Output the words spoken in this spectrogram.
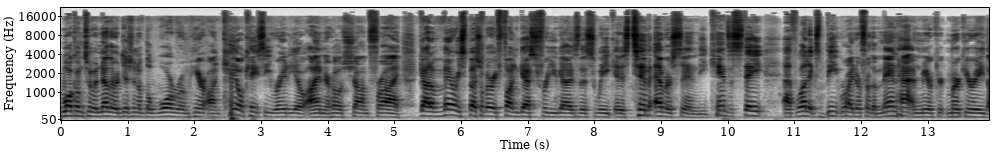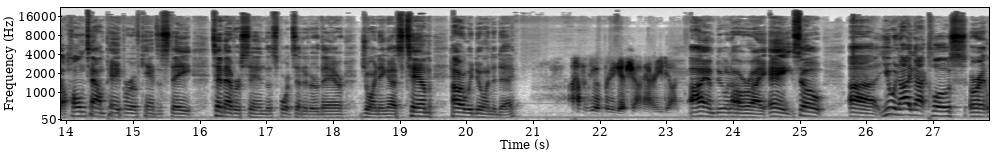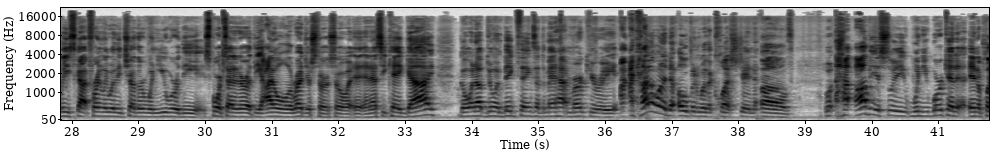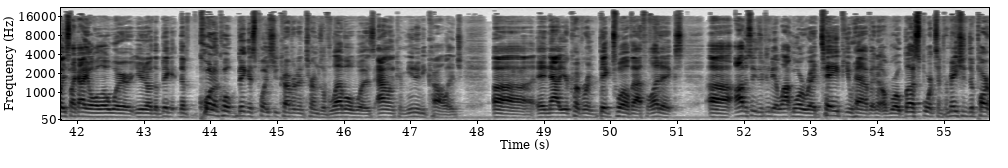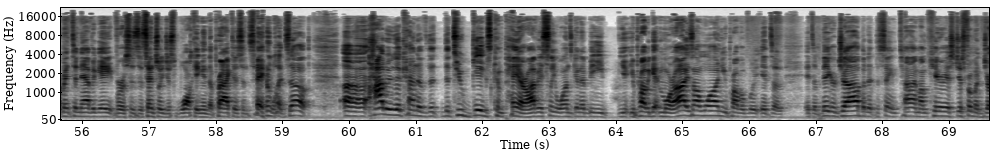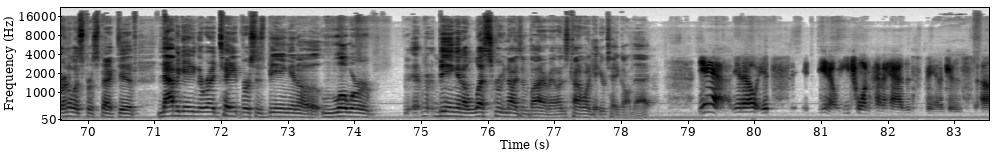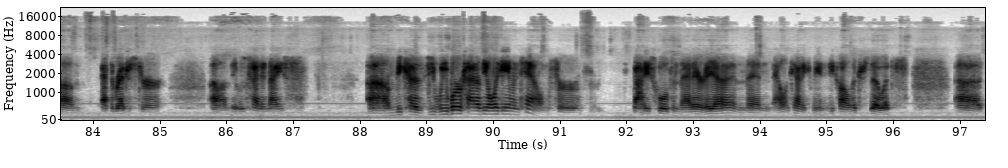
Welcome to another edition of the War Room here on KLKC Radio. I am your host, Sean Fry. Got a very special, very fun guest for you guys this week. It is Tim Everson, the Kansas State athletics beat writer for the Manhattan Mercury, the hometown paper of Kansas State. Tim Everson, the sports editor there, joining us. Tim, how are we doing today? I'm doing pretty good, Sean. How are you doing? I am doing all right. Hey, so uh, you and I got close, or at least got friendly with each other when you were the sports editor at the Iola Register. So, an SEK guy going up doing big things at the Manhattan Mercury. I, I kind of wanted to open with a question of. Obviously, when you work at a, in a place like Iola, where you know the big, the quote unquote biggest place you covered in terms of level was Allen Community College, uh, and now you're covering Big Twelve athletics uh, obviously, there's going to be a lot more red tape. You have an, a robust sports information department to navigate versus essentially just walking into practice and saying what's up. Uh, how do the kind of the, the two gigs compare? Obviously, one's going to be you, you're probably getting more eyes on one. You probably it's a it's a bigger job, but at the same time, I'm curious just from a journalist perspective, navigating the red tape versus being in a lower being in a less scrutinized environment. I just kind of want to get your take on that. Yeah, you know, it's you know, each one kind of has its advantages. Um, at the register, um, it was kind of nice um, because we were kind of the only game in town for body schools in that area, and then Allen County Community College. So it's, uh,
